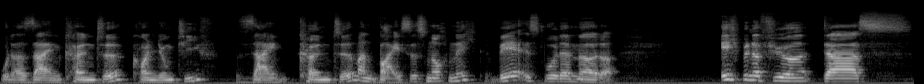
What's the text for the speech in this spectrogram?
oder sein könnte. Konjunktiv sein könnte. Man weiß es noch nicht. Wer ist wohl der Mörder? Ich bin dafür, dass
